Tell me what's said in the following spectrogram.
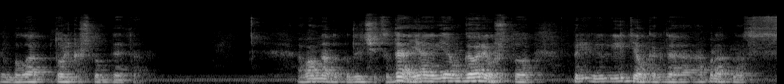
была только что до этого. А вам надо подлечиться. Да, я, я вам говорил, что летел когда обратно с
